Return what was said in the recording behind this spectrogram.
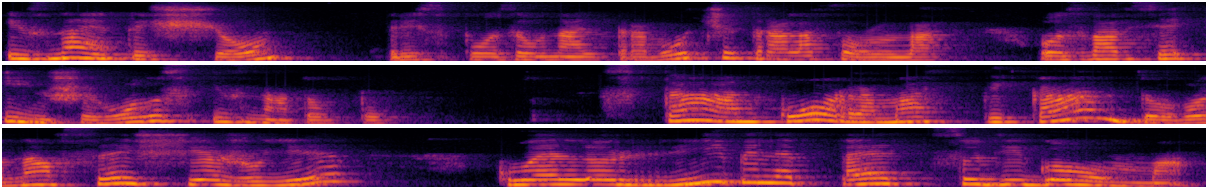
І знаєте що? rispose un'altra voce tra la folla, озвався інший голос із натовпу. Sta ancora masticando, вона все ще жує quell'orribile pezzo di gomma,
